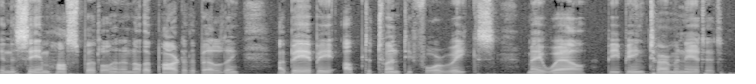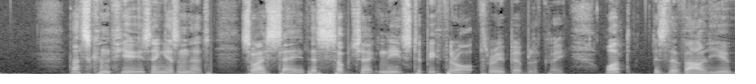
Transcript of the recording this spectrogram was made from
in the same hospital in another part of the building, a baby up to 24 weeks may well be being terminated. That's confusing, isn't it? So I say this subject needs to be thought through biblically. What is the value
